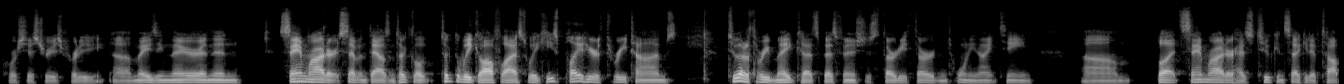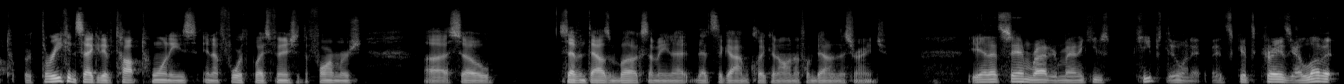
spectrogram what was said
Course history is pretty uh, amazing there. And then Sam Ryder at seven thousand took the took the week off last week. He's played here three times, two out of three made cuts. Best finish is thirty third in twenty nineteen. Um, but Sam Ryder has two consecutive top or three consecutive top twenties in a fourth place finish at the Farmers. Uh, so seven thousand bucks. I mean, that, that's the guy I'm clicking on if I'm down in this range. Yeah, that's Sam Ryder, man. He keeps keeps doing it. It's it's crazy. I love it.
